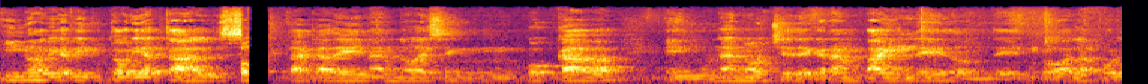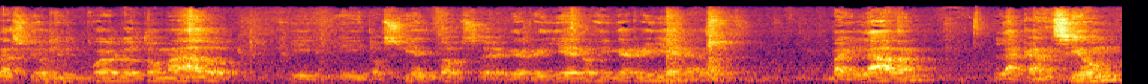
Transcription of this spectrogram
y no había victoria tal, esta cadena no desembocaba en una noche de gran baile donde toda la población de un pueblo tomado y, 200 eh, guerrilleros y guerrilleras bailaban la canción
